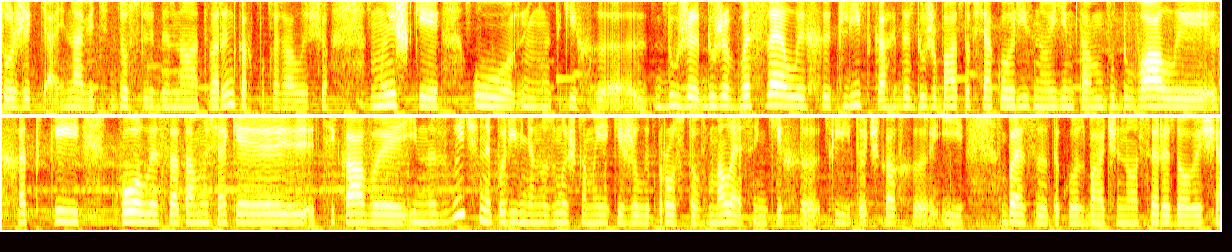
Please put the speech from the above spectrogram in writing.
до життя. І навіть досліди на тваринках показали, що мишки у таких е, дуже дуже веселих клітках, де дуже багато всякого різного їм там будували хатки, колеса, там усяке цікаве і незвичне порівняно з мишками, які жили просто в малесеньких е, кліточках е, і без такого збагаченого середовища,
